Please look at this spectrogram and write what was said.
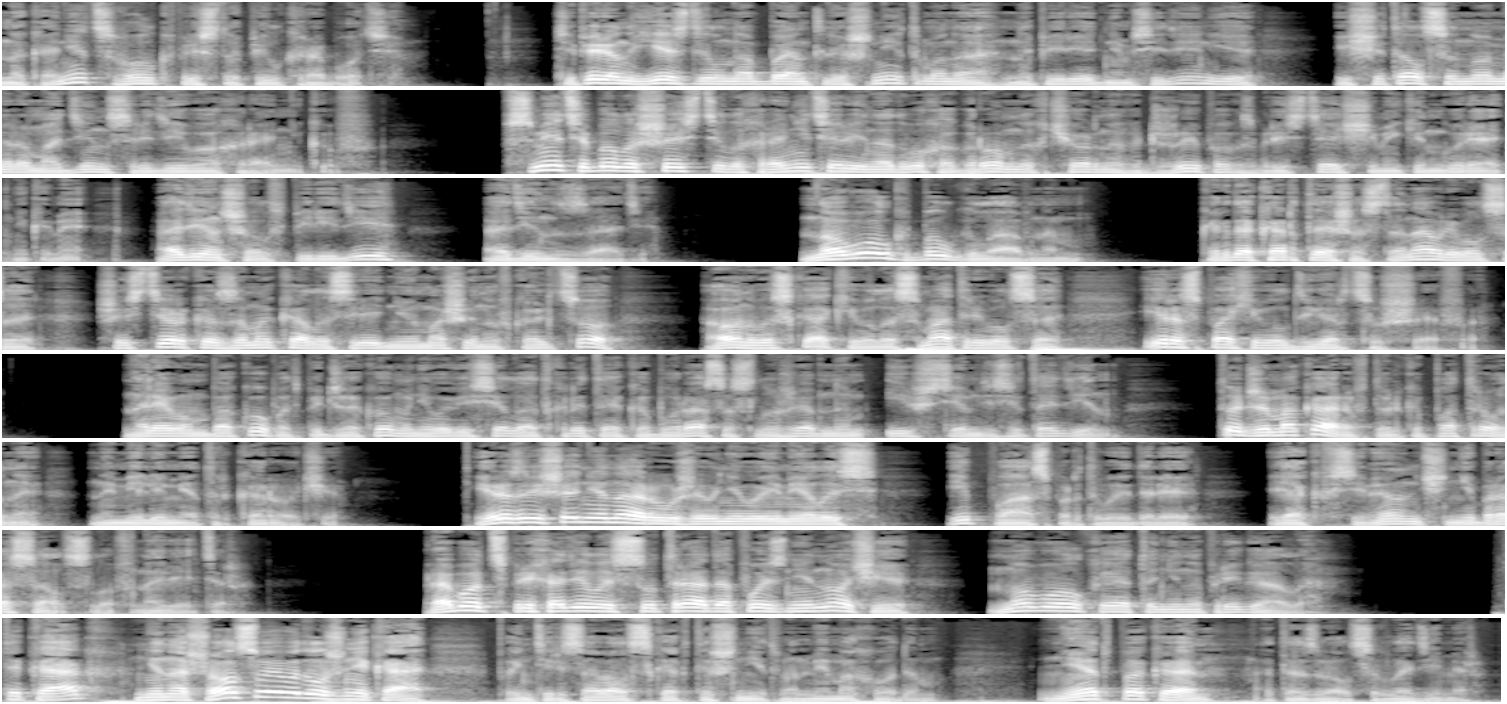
Наконец Волк приступил к работе. Теперь он ездил на Бентли Шнитмана на переднем сиденье и считался номером один среди его охранников. В смете было шесть телохранителей на двух огромных черных джипах с блестящими кенгурятниками. Один шел впереди, один сзади. Но Волк был главным. Когда кортеж останавливался, шестерка замыкала среднюю машину в кольцо, а он выскакивал, осматривался и распахивал дверцу шефа. На левом боку под пиджаком у него висела открытая кобура со служебным ИШ-71. Тот же Макаров, только патроны на миллиметр короче. И разрешение на оружие у него имелось, и паспорт выдали. Яков Семенович не бросал слов на ветер. Работать приходилось с утра до поздней ночи, но Волка это не напрягало. — Ты как, не нашел своего должника? — поинтересовался как-то Шнитман мимоходом. — Нет пока, — отозвался Владимир.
